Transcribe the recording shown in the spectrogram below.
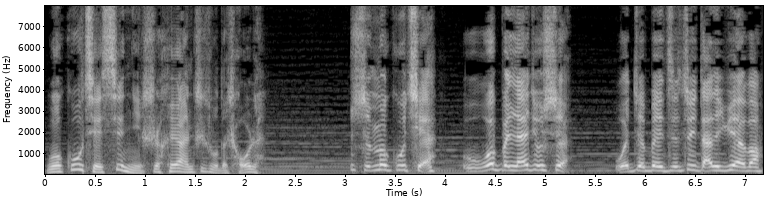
我姑且信你是黑暗之主的仇人。什么姑且？我本来就是。我这辈子最大的愿望，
